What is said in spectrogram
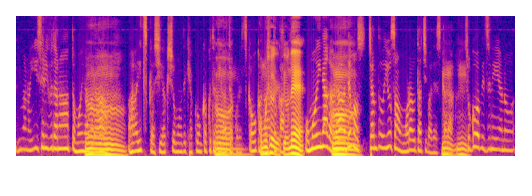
今のいいセリフだなと思いうながんら、あいつか市役所もで脚本書くときがあったらこれ使おうかなとか思いながら、うん。でもちゃんと予算をもらう立場ですから、そこは別にあの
